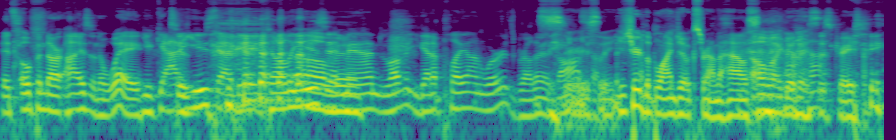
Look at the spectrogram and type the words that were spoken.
it's opened our eyes in a way. You got to to- use that, dude. Totally use Oh, it, man. man. Love it. You got to play on words, brother. It's Seriously, awesome. you shared the blind jokes around the house. Oh my goodness, this is crazy.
